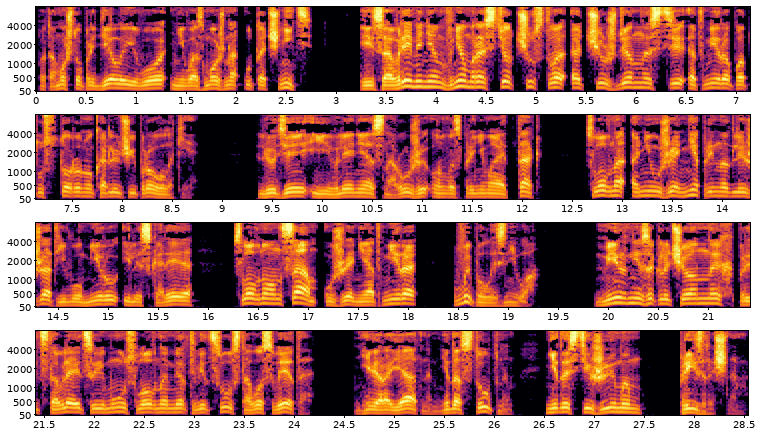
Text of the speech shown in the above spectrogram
потому что пределы его невозможно уточнить. И со временем в нем растет чувство отчужденности от мира по ту сторону колючей проволоки. Людей и явления снаружи он воспринимает так, словно они уже не принадлежат его миру или, скорее, словно он сам уже не от мира, выпал из него. Мир незаключенных представляется ему условно мертвецу с того света, невероятным, недоступным, недостижимым, призрачным.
